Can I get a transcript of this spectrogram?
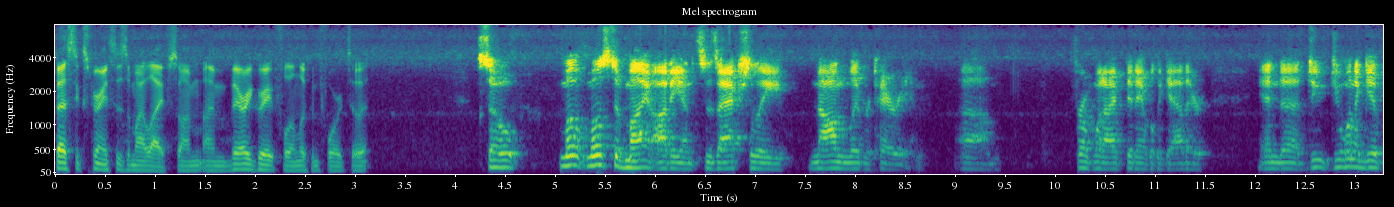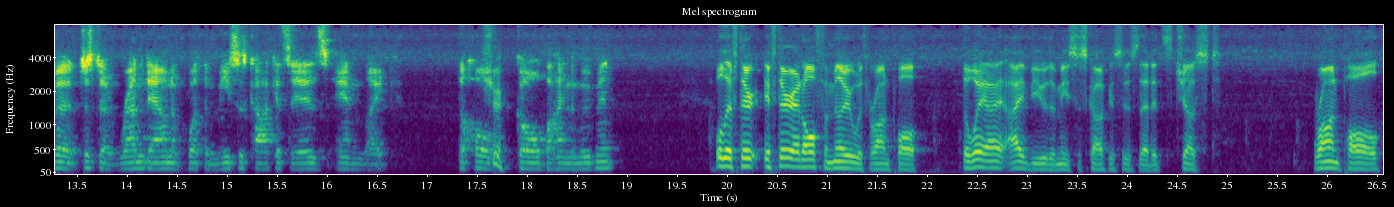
best experiences of my life. So I'm I'm very grateful and looking forward to it. So mo- most of my audience is actually non-libertarian, um, from what I've been able to gather. And uh, do, do you want to give a just a rundown of what the Mises Caucus is and like the whole sure. goal behind the movement? Well, if they're if they're at all familiar with Ron Paul, the way I, I view the Mises Caucus is that it's just Ron Paul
